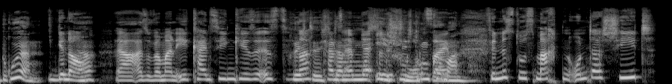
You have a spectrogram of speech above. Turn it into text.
berühren. Genau. Ja, ja also wenn man eh kein Ziegenkäse isst, ne, Richtig, ne, kann es einem ja eh drum sein. Kümmern. Findest du, es macht einen Unterschied,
